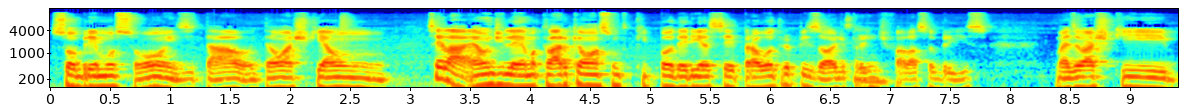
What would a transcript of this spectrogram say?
sobre emoções e tal. Então acho que é um, sei lá, é um dilema. Claro que é um assunto que poderia ser para outro episódio para a gente falar sobre isso, mas eu acho que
